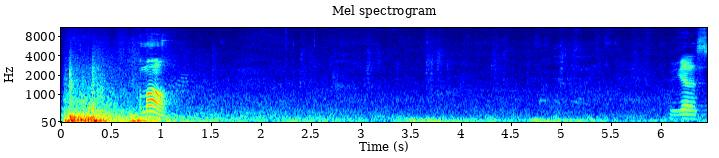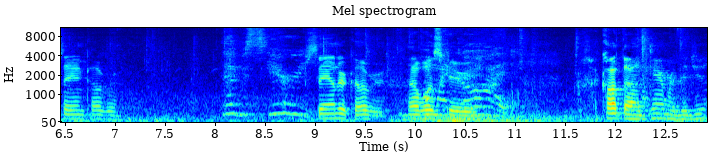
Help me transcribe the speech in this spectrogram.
come on. We gotta stay in cover. That was scary. Stay under cover. That Oh was my scary. God. I caught that on camera. Did you?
